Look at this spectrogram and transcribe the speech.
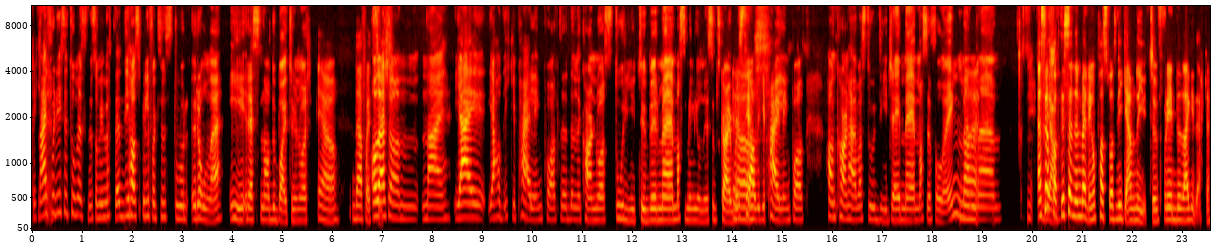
Riktig. Nei, for disse to menneskene som vi møtte, de har spiller faktisk en stor rolle i resten av Dubai-turen vår. Ja, det er faktisk Og det er sånn Nei, jeg, jeg hadde ikke peiling på at denne karen var stor YouTuber med masse millioner subscribers. Ja. Jeg hadde ikke peiling på at han karen her var stor DJ med masse following, men eh, Jeg skal ja. faktisk sende en melding og passe på at vi ikke er med noe YouTube, fordi det der gidder jeg ikke.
